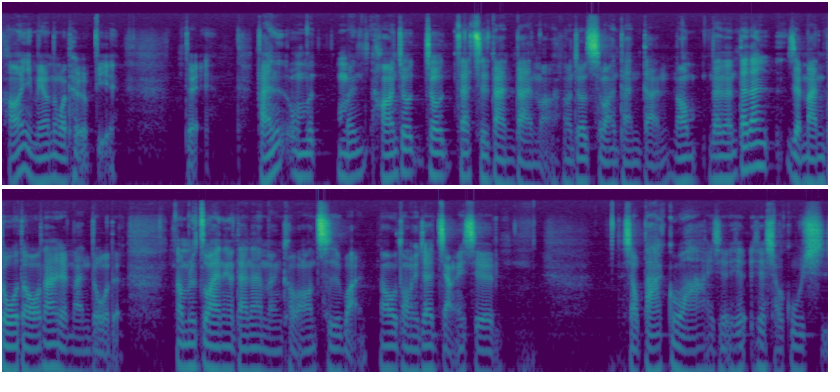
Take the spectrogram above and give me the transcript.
好像也没有那么特别，对。反正我们我们好像就就在吃丹丹嘛，然后就吃完丹丹，然后丹丹丹丹人蛮多的哦，当然人蛮多的，那我们就坐在那个丹丹门口，然后吃完，然后我同学在讲一些小八卦，一些一些 一些小故事，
